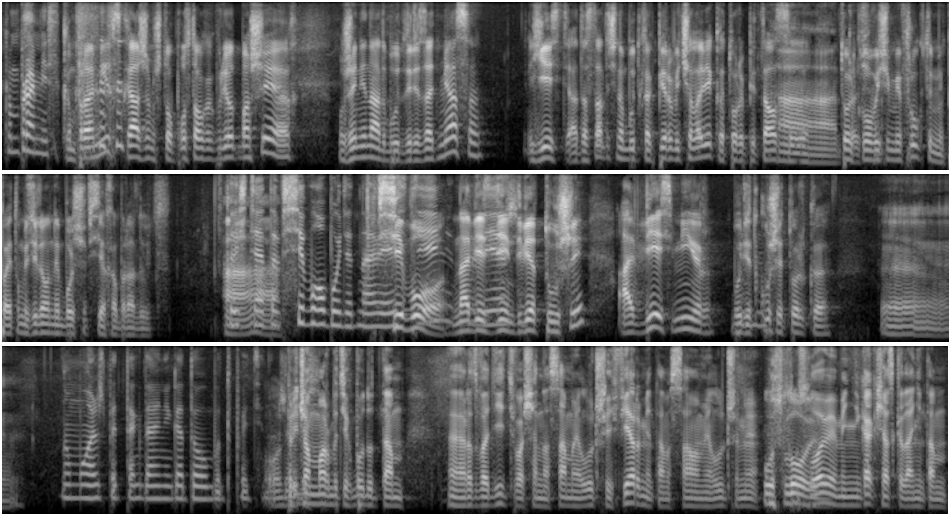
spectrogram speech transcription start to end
Компромисс. компромисс, скажем, что после того, как придет Машех, уже не надо будет зарезать мясо, есть, а достаточно будет как первый человек, который питался А, только точно. овощами и фруктами, поэтому зеленый больше всех обрадуется. То есть А. это всего будет на весь Всего день? на весь день две туши, а весь мир будет кушать только э, Ну, может быть, тогда они готовы будут пойти. Вот. Причем, может быть, их будут там э, разводить вообще на самой лучшей ферме, там, с самыми лучшими Условиями. условиями. Не как сейчас, когда они там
